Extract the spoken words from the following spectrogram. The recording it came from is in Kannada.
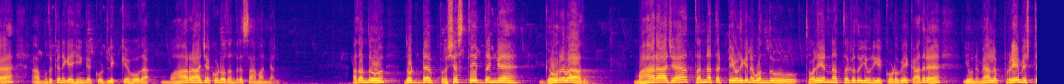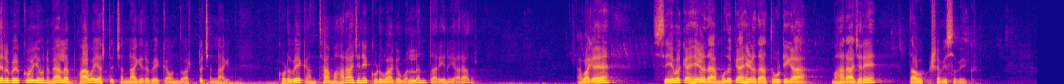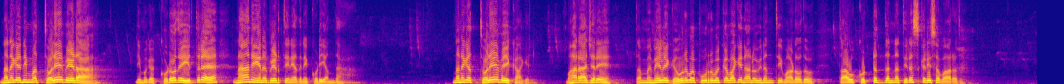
ಆ ಮುದುಕನಿಗೆ ಹಿಂಗೆ ಕೊಡಲಿಕ್ಕೆ ಹೋದ ಮಹಾರಾಜ ಕೊಡೋದಂದರೆ ಸಾಮಾನ್ಯ ಅಲ್ಲ. ಅದೊಂದು ದೊಡ್ಡ ಪ್ರಶಸ್ತಿ ಇದ್ದಂಗೆ ಗೌರವ ಅದು. ಮಹಾರಾಜ ತನ್ನ ತಟ್ಟೆಯೊಳಗಿನ ಒಂದು ತೊಳೆಯನ್ನು ತೆಗೆದು ಇವನಿಗೆ ಕೊಡಬೇಕಾದರೆ ಇವನ ಮೇಲೆ ಪ್ರೇಮ ಎಷ್ಟಿರಬೇಕು, ಇವನ ಮೇಲೆ ಭಾವ ಎಷ್ಟು ಚೆನ್ನಾಗಿರಬೇಕು, ಒಂದು ಅಷ್ಟು ಚೆನ್ನಾಗಿ. ಕೊಡಬೇಕು ಅಂಥ ಮಹಾರಾಜನೇ ಕೊಡುವಾಗ ಒಲ್ಲಂತಾರೇನು ಯಾರಾದರೂ. ಆವಾಗ ಸೇವಕ ಹೇಳ್ದ, ಮುದುಕ ಹೇಳ್ದ, ತೋಟಿಗ ಮಹಾರಾಜರೇ, ತಾವು ಕ್ಷಮಿಸಬೇಕು. ನನಗೆ ನಿಮ್ಮ ತೊಳೆ ಬೇಡ, ನಿಮಗೆ ಕೊಡೋದೇ ಇದ್ದರೆ ನಾನೇನು ಬೇಡ್ತೀನಿ ಅದನ್ನೇ ಕೊಡಿ ಅಂದ. ನನಗೆ ತೊಳೆಯಬೇಕಾಗಿಲ್ಲ ಮಹಾರಾಜರೇ, ತಮ್ಮ ಮೇಲೆ ಗೌರವಪೂರ್ವಕವಾಗಿ ನಾನು ವಿನಂತಿ ಮಾಡೋದು, ತಾವು ಕೊಟ್ಟದ್ದನ್ನು ತಿರಸ್ಕರಿಸಬಾರದು.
